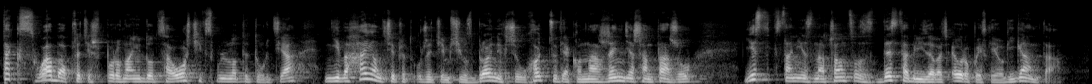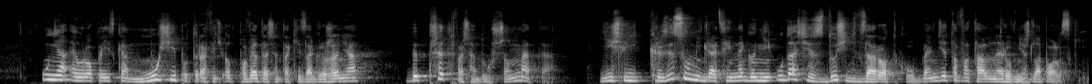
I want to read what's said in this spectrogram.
Tak słaba przecież w porównaniu do całości wspólnoty Turcja, nie wahając się przed użyciem sił zbrojnych czy uchodźców jako narzędzia szantażu, jest w stanie znacząco zdestabilizować europejskiego giganta. Unia Europejska musi potrafić odpowiadać na takie zagrożenia, by przetrwać na dłuższą metę. Jeśli kryzysu migracyjnego nie uda się zdusić w zarodku, będzie to fatalne również dla Polski.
